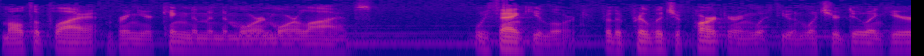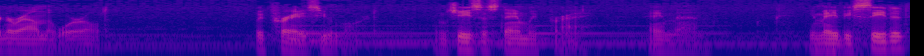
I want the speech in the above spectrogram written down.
multiply it, and bring your kingdom into more and more lives. We thank you, Lord, for the privilege of partnering with you in what you're doing here and around the world. We praise you, Lord. In Jesus' name we pray. Amen. You may be seated.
